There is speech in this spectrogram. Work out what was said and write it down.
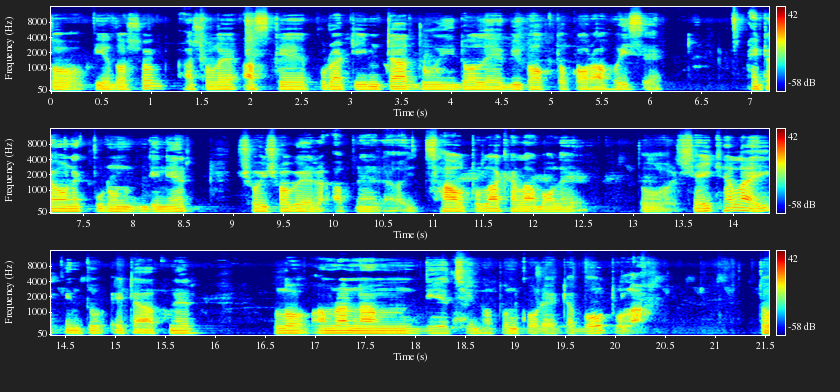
তো, প্রিয় দর্শক আসলে আজকে পুরা টিমটা দুই দলে বিভক্ত করা হয়েছে এটা অনেক পুরনো দিনের শৈশবের আপনার ওই ছাও তোলা খেলা বলে। তো সেই খেলাই কিন্তু এটা আপনার হলো আমরা নাম দিয়েছি নতুন করে এটা বউ তোলা তো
